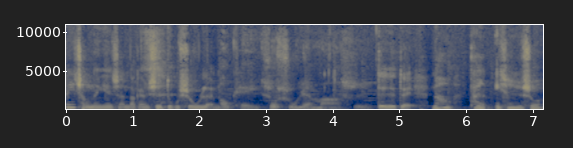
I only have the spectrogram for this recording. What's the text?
非常能言善道，感觉是读书人，OK，说书人嘛是。对对对，然后他医生就说。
